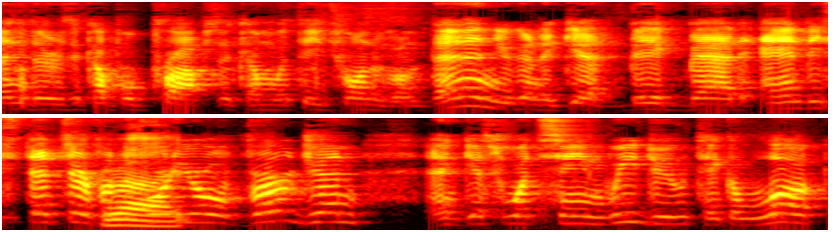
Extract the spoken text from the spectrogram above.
and there's a couple props that come with each one of them. Then you're gonna get big bad Andy Stitzer from Right. 40 Year Old Virgin. And guess what scene we do? Take a look.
